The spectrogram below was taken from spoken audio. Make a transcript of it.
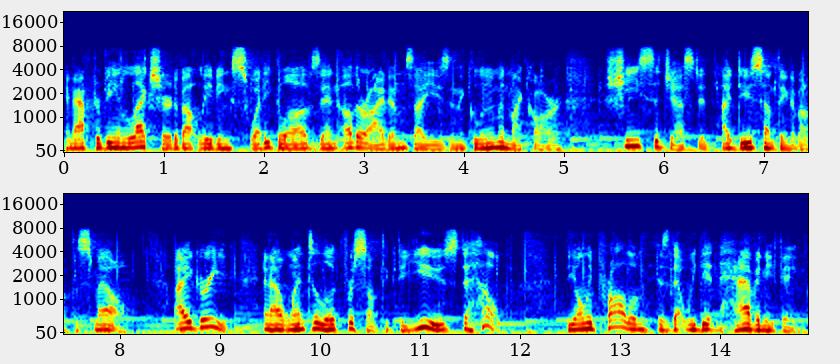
And after being lectured about leaving sweaty gloves and other items I use in the gloom in my car, she suggested I do something about the smell. I agreed, and I went to look for something to use to help. The only problem is that we didn't have anything.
